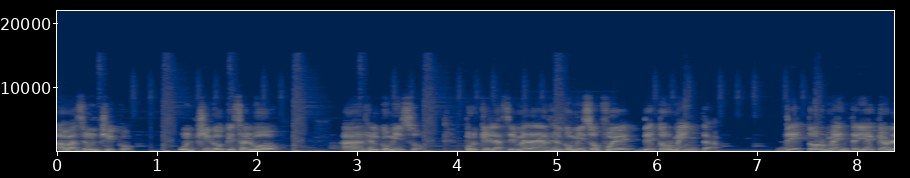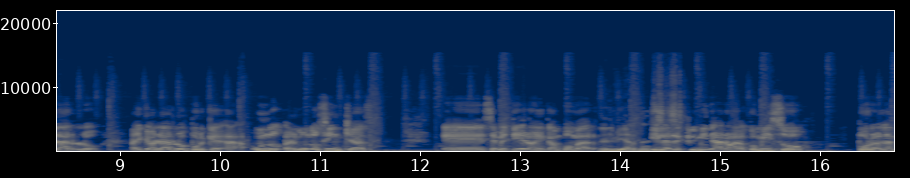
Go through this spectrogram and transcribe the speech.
A base de un chico. Un chico que salvó a Ángel Comiso. Porque la semana de Ángel Comiso fue de tormenta. De tormenta. Y hay que hablarlo. Hay que hablarlo porque algunos hinchas eh, se metieron en Campomar. El viernes. Y le recriminaron a Comiso por la,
